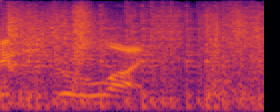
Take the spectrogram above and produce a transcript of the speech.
Extra life.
